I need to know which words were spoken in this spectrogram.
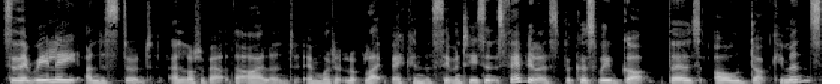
So they really understood a lot about the island and what it looked like back in the 70s. And it's fabulous because we've got those old documents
